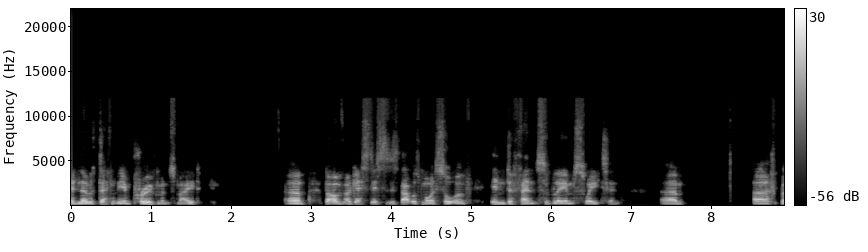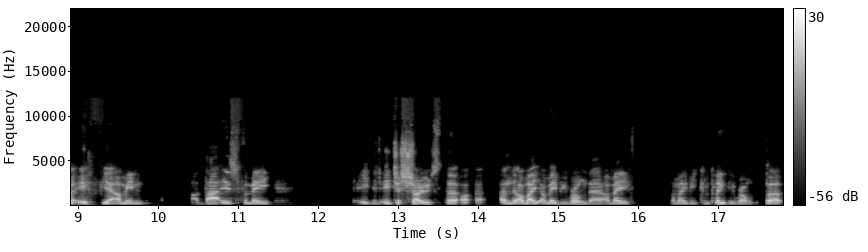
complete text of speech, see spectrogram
And there was definitely improvements made. Um, but I, I, guess this is that was my sort of in defence of Liam Sweeting. Um, uh, but if yeah, I mean that is for me. It, it just shows that, uh, and I may I may be wrong there. I may I may be completely wrong, but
